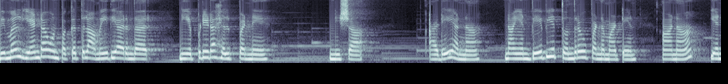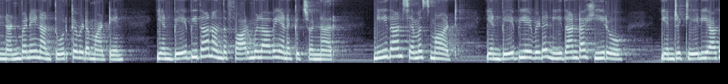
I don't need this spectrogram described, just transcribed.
விமல் ஏண்டா உன் பக்கத்தில் அமைதியாக இருந்தார்? நீ எப்படிடா ஹெல்ப் பண்ணு? நிஷா அடே அண்ணா நான் என் பேபியை தொந்தரவு பண்ண மாட்டேன். ஆனால் என் நண்பனை நான் தோற்க விட மாட்டேன். என் பேபி தான் அந்த ஃபார்முலாவை எனக்கு சொன்னார். நீதான் செம ஸ்மார்ட் என் பேபியை விட நீதாண்டா ஹீரோ என்று கேலியாக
